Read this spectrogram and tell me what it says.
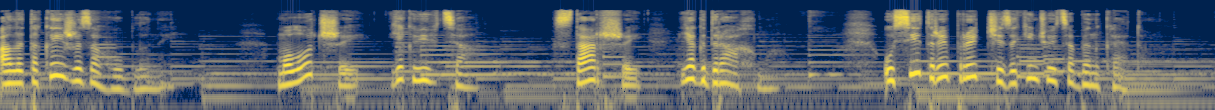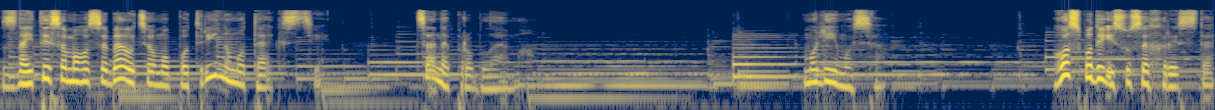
але такий же загублений. Молодший, як вівця, старший, як драхма. Усі три притчі закінчуються бенкетом. Знайти самого себе у цьому потрійному тексті це не проблема. Молімося. Господи Ісусе Христе,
